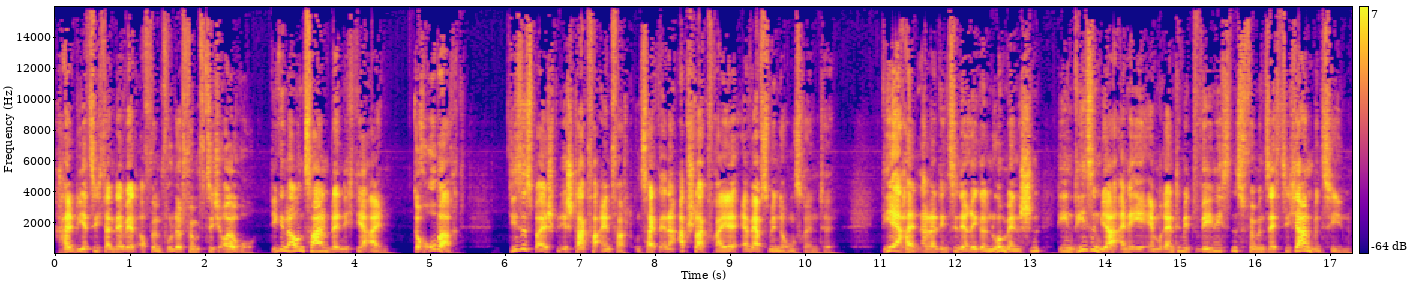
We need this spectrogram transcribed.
halbiert sich dann der Wert auf 550 Euro. Die genauen Zahlen blende ich dir ein. Doch Obacht! Dieses Beispiel ist stark vereinfacht und zeigt eine abschlagfreie Erwerbsminderungsrente. Die erhalten allerdings in der Regel nur Menschen, die in diesem Jahr eine EM-Rente mit wenigstens 65 Jahren beziehen.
